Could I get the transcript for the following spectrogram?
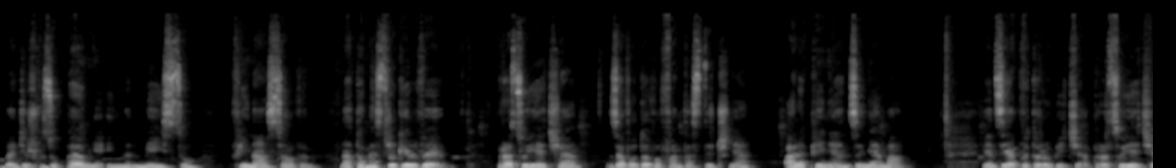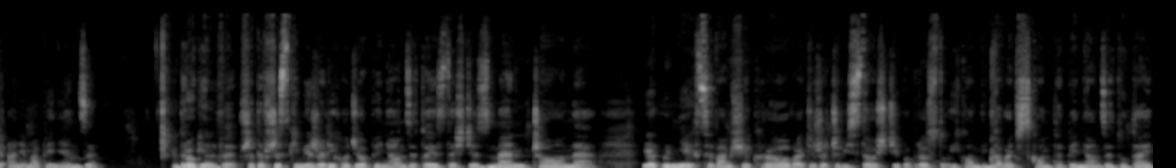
będziesz w zupełnie innym miejscu finansowym. Natomiast, drogie lwy, pracujecie zawodowo fantastycznie, ale pieniędzy nie ma. Więc jak wy to robicie? Pracujecie, a nie ma pieniędzy? Drogie lwy, przede wszystkim jeżeli chodzi o pieniądze, to jesteście zmęczone. Jakby nie chce Wam się kreować rzeczywistości po prostu i kombinować, skąd te pieniądze tutaj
